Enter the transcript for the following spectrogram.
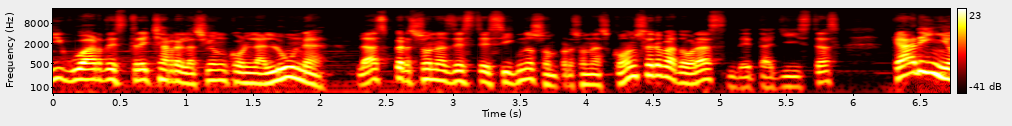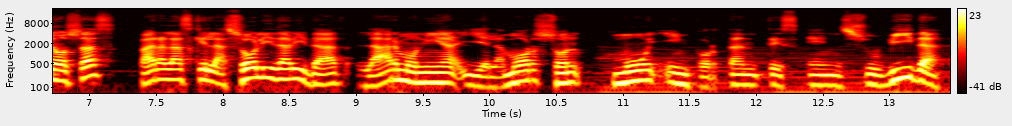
y guarda estrecha relación con la luna. Las personas de este signo son personas conservadoras, detallistas, cariñosas, para las que la solidaridad, la armonía y el amor son muy importantes en su vida,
